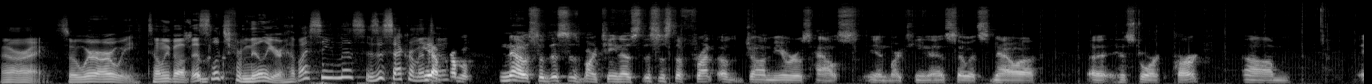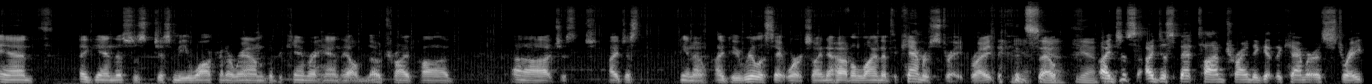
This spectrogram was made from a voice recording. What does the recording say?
All right. So where are we? Tell me about this. Looks familiar. Have I seen this? Is this Sacramento? Yeah, probably. No, so this is Martinez. This is the front of John Muir's house in Martinez. So it's now a, a historic park. Um, and again, this was just me walking around with the camera handheld, no tripod. Uh, just I just you know I do real estate work, so I know how to line up the camera straight, right? Yeah, so yeah, yeah. I just I just spent time trying to get the camera as straight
